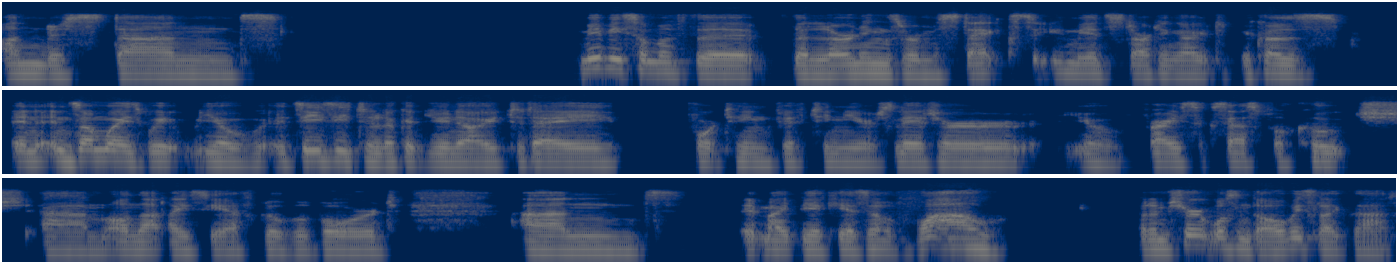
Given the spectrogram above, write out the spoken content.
understand maybe some of the, the learnings or mistakes that you made starting out, because in, in some ways, we you know it's easy to look at you now today, 14, 15 years later, you know, very successful coach um, on that ICF global board, and it might be a case of wow, but I'm sure it wasn't always like that.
